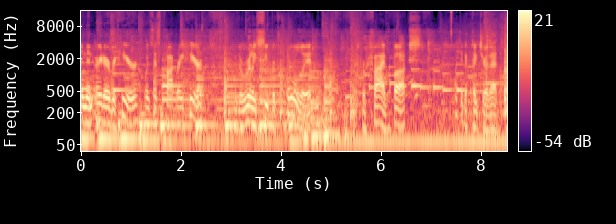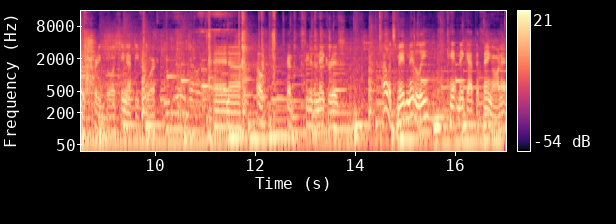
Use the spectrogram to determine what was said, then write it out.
and then right over here was this pot right here with a really super cool lid for five bucks. I'll take a picture of that. It's pretty cool. I've seen that before. And uh, oh, it's got to see who the maker is. Oh, it's made in Italy. Can't make out the thing on it.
